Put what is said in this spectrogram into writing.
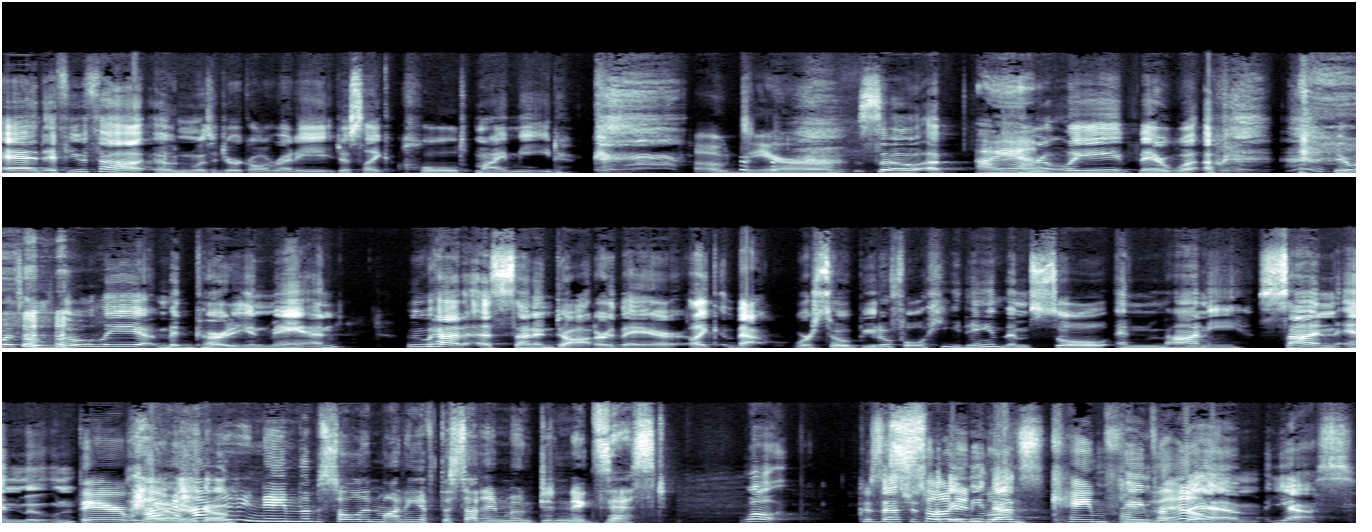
And if you thought Odin was a jerk already, just like hold my mead. Oh dear. so I am. apparently there was there was a lowly Midgardian man who had a son and daughter there, like that were so beautiful. He named them Sol and Mani, sun and moon. There we How, go. you how go. did he name them Sol and Mani if the sun and moon didn't exist? Well, Because That's the just what they and mean. moon That's- came from came them. from them. Yes.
